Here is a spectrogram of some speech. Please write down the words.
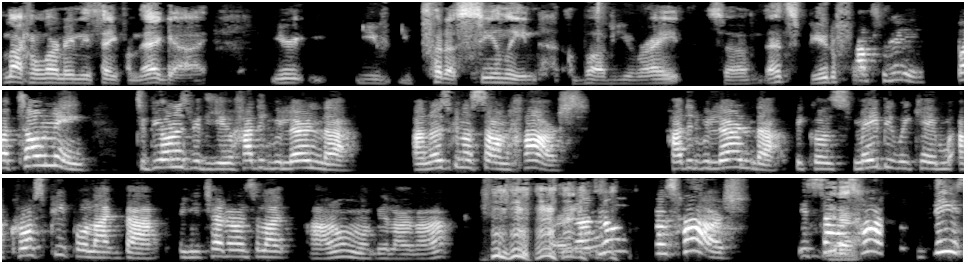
I'm not going to learn anything from that guy. You're you you put a ceiling above you, right? So that's beautiful. Absolutely. But Tony, to be honest with you, how did we learn that? I know it's going to sound harsh. How did we learn that? Because maybe we came across people like that, and you turn around and say, like, I don't want to be like that no, it sounds harsh. It sounds yeah. harsh. This,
